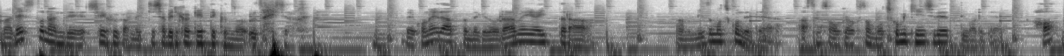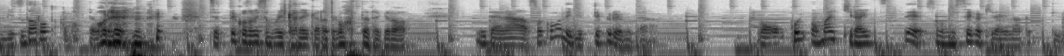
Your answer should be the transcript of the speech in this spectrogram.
まあレストランでシェフがめっちゃ喋りかけてくるのはうざいじゃん。で、この間あったんだけど、ラーメン屋行ったら、あの水持ち込んでて、あ、すみません、お客さん持ち込み禁止でって言われて、は？水だろ？とか思って、俺、絶対この店もう行かないからとか思ったんだけど、みたいな、そこまで言ってくるみたいな。もうお前嫌いっつって、その店が嫌いになるっていう、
